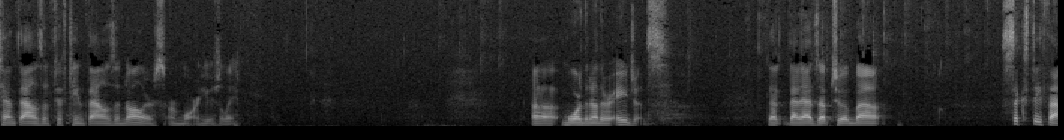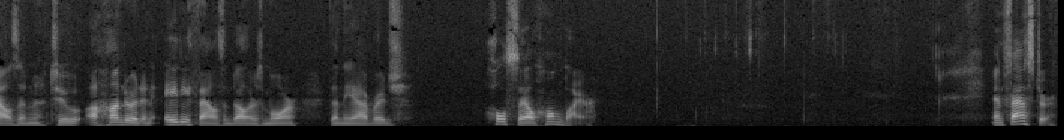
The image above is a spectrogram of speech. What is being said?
$10,000, $15,000 or more usually. Uh, more than other agents. That, that adds up to about 60,000 to $180,000 more than the average wholesale home buyer. And faster,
